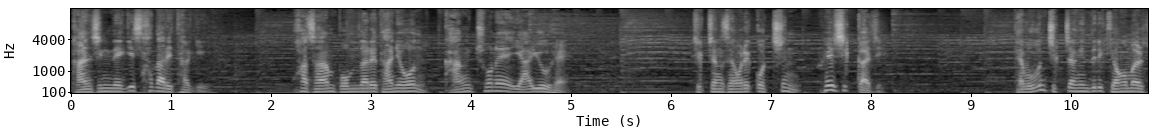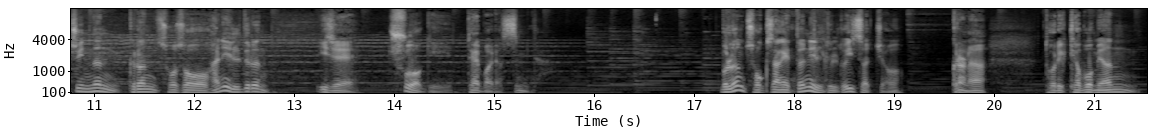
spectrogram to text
간식 내기 사다리 타기, 화사한 봄날에 다녀온 강촌의 야유회, 직장 생활에 꽂힌 회식까지 대부분 직장인들이 경험할 수 있는 그런 소소한 일들은 이제 추억이 돼버렸습니다. 물론 속상했던 일들도 있었죠. 그러나 돌이켜보면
